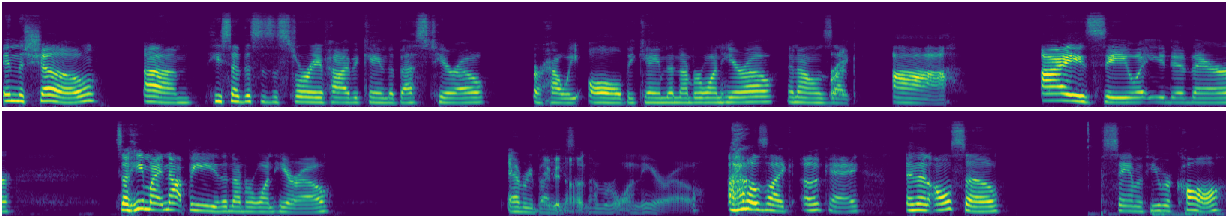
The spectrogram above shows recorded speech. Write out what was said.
in the show, um, he said this is the story of how I became the best hero or how we all became the number one hero. And I was Right. like, ah, I see what you did there. So he might not be the number one hero. Everybody's the number one hero. I was like, okay. And then also, Sam, if you recall,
